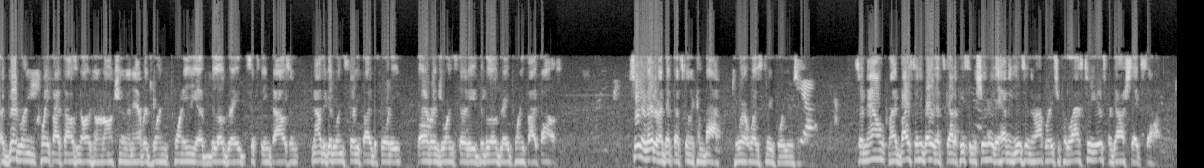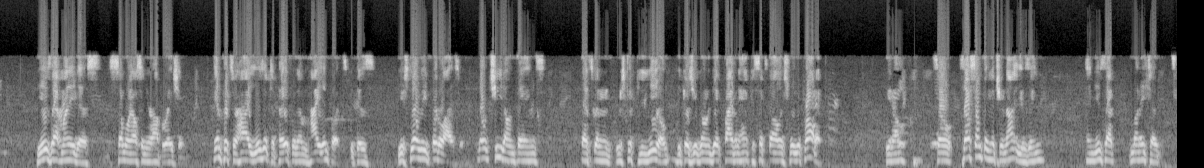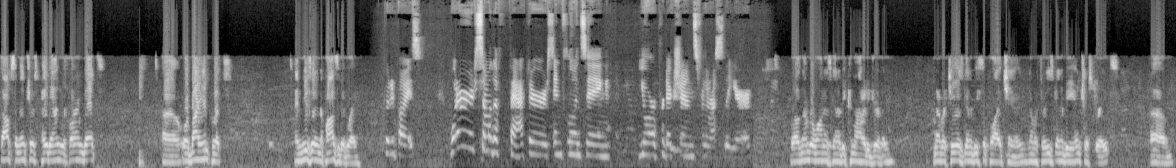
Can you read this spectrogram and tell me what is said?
a good one, $25,000 on an auction, an average one, 20 uh, below grade, 16,000. Now the good one's 35 to 40, the average one's 30, the below grade 25,000 sooner or later, I bet that's going to come back to where it was three, four years ago. Yeah. So now, my advice to anybody that's got a piece of machinery they haven't used in their operation for the last two years, for gosh sake, sell it. Use that money to somewhere else in your operation. Inputs are high, use it to pay for them high inputs because you still need fertilizer. Don't cheat on things that's going to restrict your yield because you're going to get five and a half to six dollars for your product. You know, so sell something that you're not using and use that money to stop some interest, pay down your farm debts, uh, or buy inputs and use it in a positive way. Good advice. What are some of the factors influencing your predictions for the rest of the year? Well, number one is going to be commodity driven. Number two is going to be supply chain. Number three is going to be interest rates. Um,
